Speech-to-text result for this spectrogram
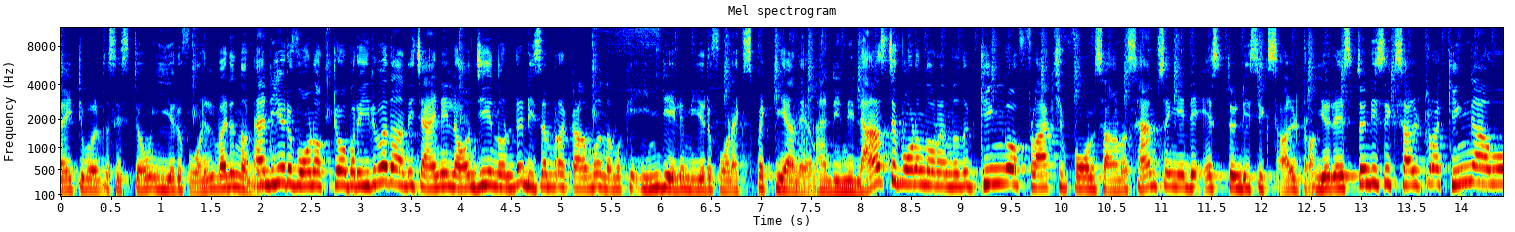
ലൈറ്റ് പോലത്തെ സിസ്റ്റവും ഈ ഒരു ഫോണിൽ വരുന്നുണ്ട്. ആൻഡ് ഈ ഒരു ഫോൺ ഒക്ടോബർ ഇരുപതാം തീയതി ചൈനയിൽ ലോഞ്ച് ചെയ്യുന്നുണ്ട്. ഡിസംബർ ഒക്കെ ആകുമ്പോൾ നമുക്ക് ഇന്ത്യയിലും ഈ ഒരു ഫോൺ എക്സ്പെക്ട് ചെയ്യാനാണ് ആൻഡ് ഇനി ലാസ്റ്റ് ഫോൺ എന്ന് പറയുന്നത് കിങ് ഓഫ് ഫ്ലാഗ്ഷിപ്പ് ഫോൺസ് ആണ്. സാംസങ്ങിന്റെ എസ് ട്വന്റി സിക്സ് അൾട്ര ഈ ഒരു S twenty six ultra king ആവോ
